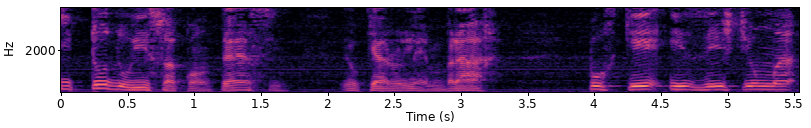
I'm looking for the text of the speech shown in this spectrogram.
E tudo isso acontece, eu quero lembrar, porque existe uma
